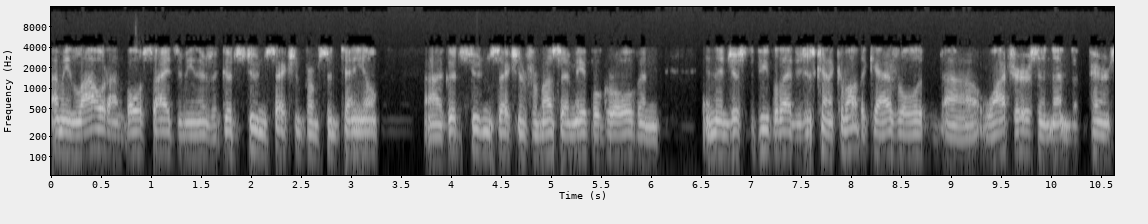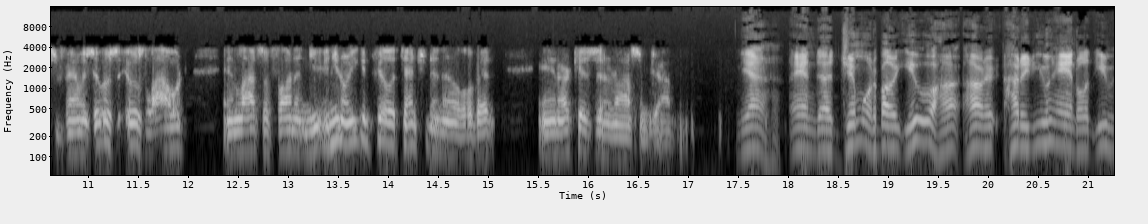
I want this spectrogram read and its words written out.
I mean, loud on both sides. I mean, there's a good student section from Centennial, a uh, good student section from us at Maple Grove, and and then just the people that had just kind of come out, the casual uh, watchers, and then the parents and families. It was it was loud and lots of fun, and you and you know you can feel the tension in there a little bit. And our kids did an awesome job. Yeah, and uh, Jim, what about you? How, how did, how did you handle it? You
